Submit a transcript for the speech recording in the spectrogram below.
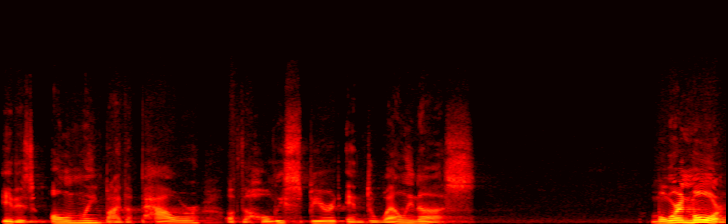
It is only by the power of the Holy Spirit indwelling us more and more,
